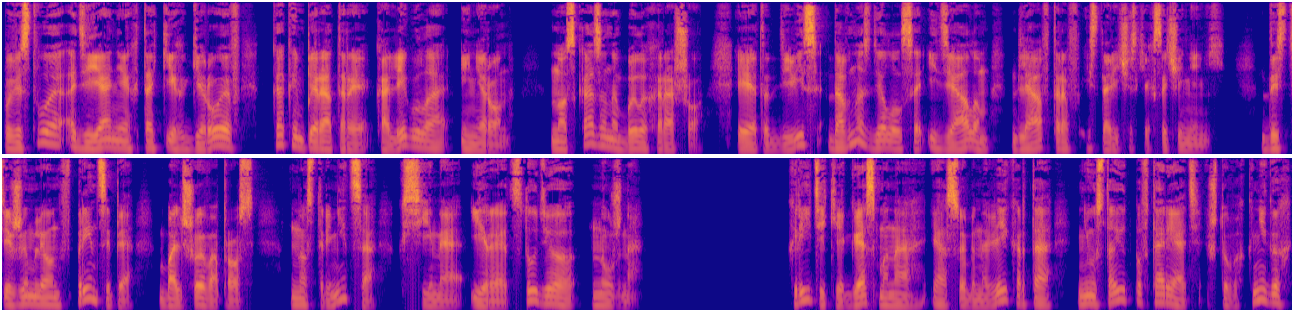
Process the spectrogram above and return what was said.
повествуя о деяниях таких героев, как императоры Калигула и Нерон. Но сказано было хорошо, и этот девиз давно сделался идеалом для авторов исторических сочинений. Достижим ли он в принципе — большой вопрос, но стремиться к Сине и Red Studio нужно. Критики Гесмана и особенно Вейкарта не устают повторять, что в их книгах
